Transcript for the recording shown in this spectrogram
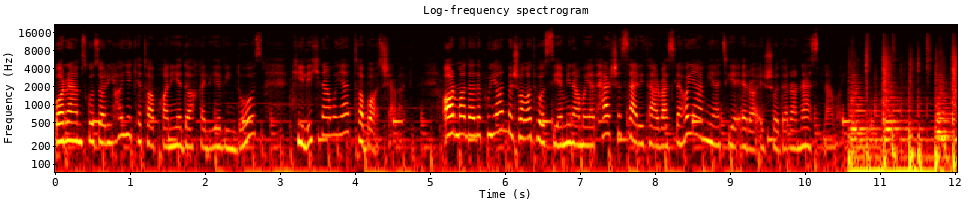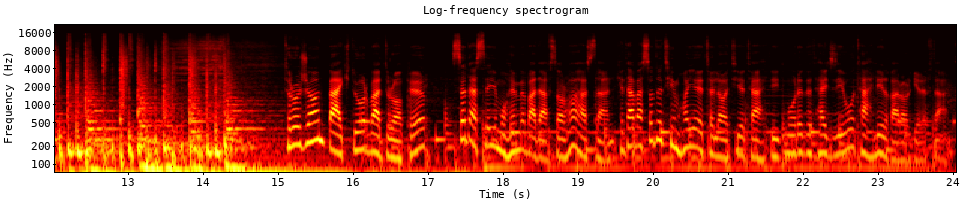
با رمزگذاری های کتابخانه داخلی ویندوز کلیک نماید تا باز شود. آرمان داده پویان به شما توصیه می نماید هر چه سریعتر وصله های امنیتی ارائه شده را نصب نمایید. تروجان، backdoor و dropper سه دسته مهم بدافزارها هستند که توسط تیم‌های اطلاعاتی تهدید مورد تجزیه و تحلیل قرار گرفتند.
